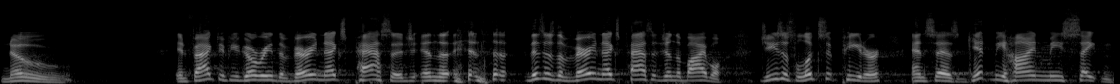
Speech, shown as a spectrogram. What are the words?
No. In fact, if you go read the very next passage in the, in the, this is the very next passage in the Bible. Jesus looks at Peter and says, "Get behind me, Satan."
